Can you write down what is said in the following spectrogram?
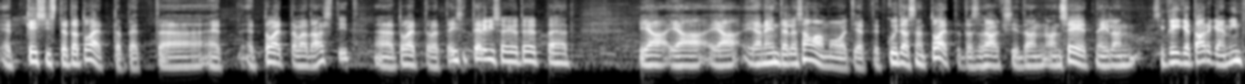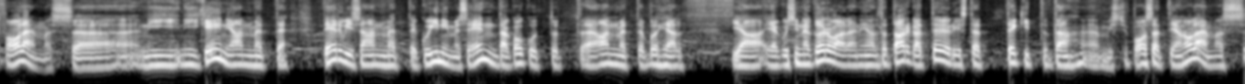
et kes siis teda toetab, et, et, et toetavad arstid, toetavad teised tervishoiutöötajad ja, ja, ja, ja nendele samamoodi, et, et kuidas nad toetada saaksid, on, on see, et neil on see kõige targem info olemas äh, nii, nii geeniandmete, terviseandmete kui inimese enda kogutud andmete põhjal. Ja, ja kui sinna kõrvale nii-öelda targad tööriistad tekitada, mis juba osati on olemas,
